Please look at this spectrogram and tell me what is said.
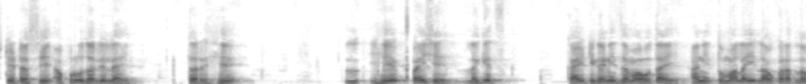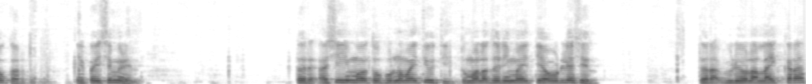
स्टेटस हे अप्रूव्ह झालेले आहे. तर हे हे पैसे लगेच काही ठिकाणी जमा होत आहे आणि तुम्हालाही लवकरात लवकर हे पैसे मिळेल. तर अशी ही महत्त्वपूर्ण माहिती होती. तुम्हाला जर ही माहिती आवडली असेल तर व्हिडिओला लाईक करा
